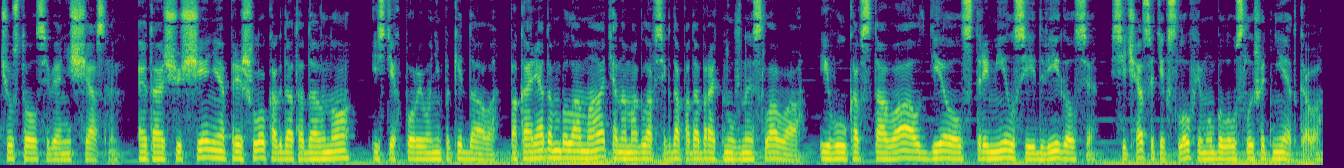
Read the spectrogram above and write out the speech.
чувствовал себя несчастным. Это ощущение пришло когда-то давно, и с тех пор его не покидало. Пока рядом была мать, она могла всегда подобрать нужные слова. И Вулка вставал, делал, стремился и двигался. Сейчас этих слов ему было услышать не от кого.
